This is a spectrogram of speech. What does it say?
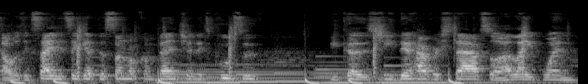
I was excited to get the summer convention exclusive because she did have her staff. So I like when,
